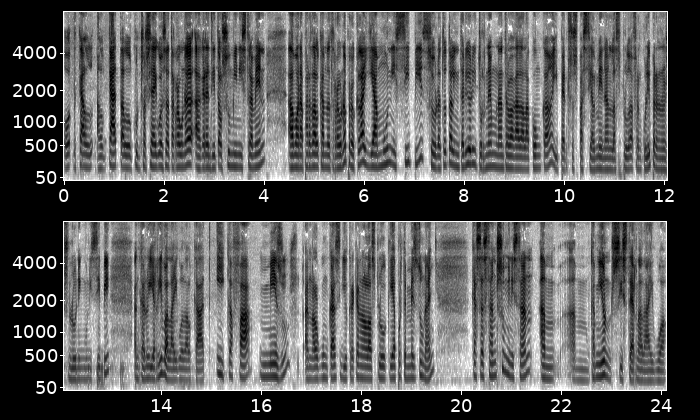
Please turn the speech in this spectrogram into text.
o que el, el CAT, el Consorci d'Aigües de Tarragona, ha garantit el subministrament a bona part del Camp de Tarragona, però clar, hi ha municipis, sobretot a l'interior, i tornem una altra vegada a la Conca, i penso especialment en l'Espluga de Francolí, però no és l'únic municipi en què no hi arriba l'aigua del CAT, i que fa mesos, en algun cas, jo crec que en l'Espluga, que ja portem més d'un any, que s'estan subministrant amb, amb camions cisterna d'aigua.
